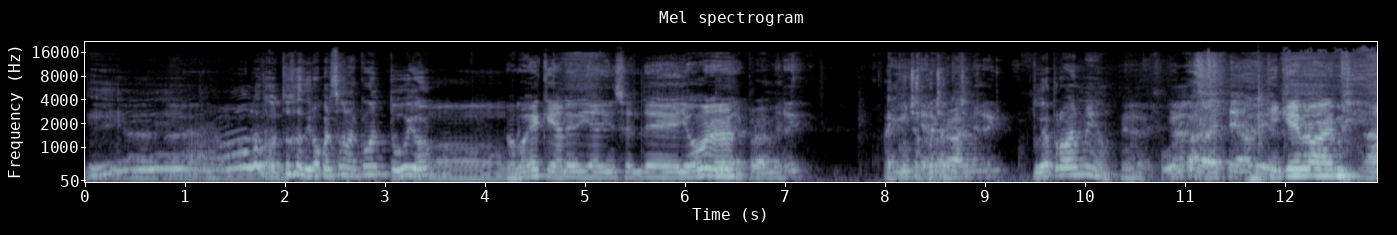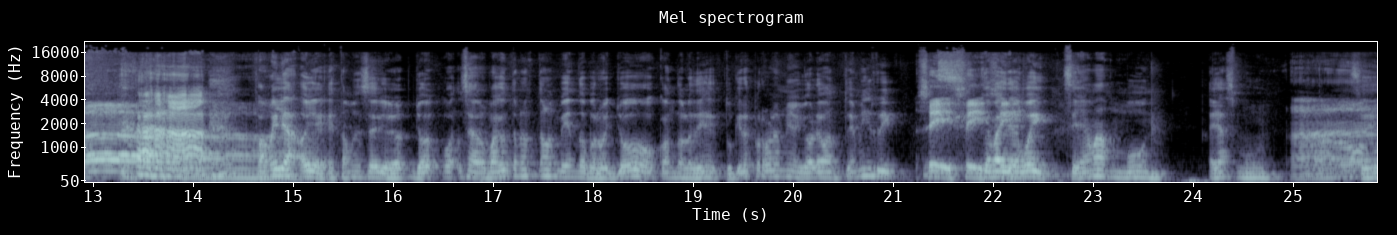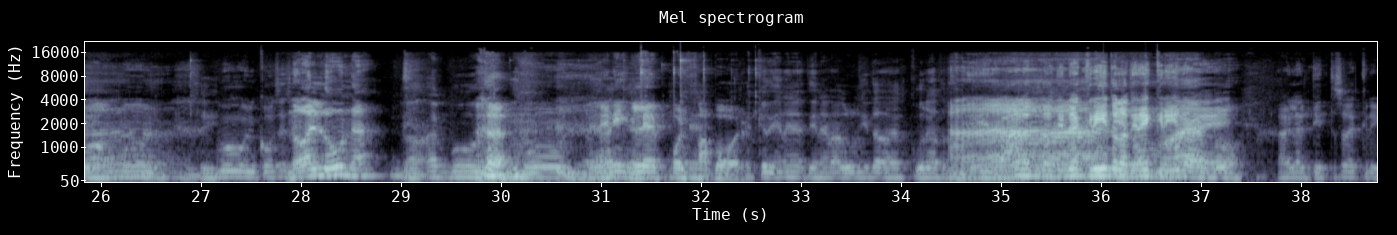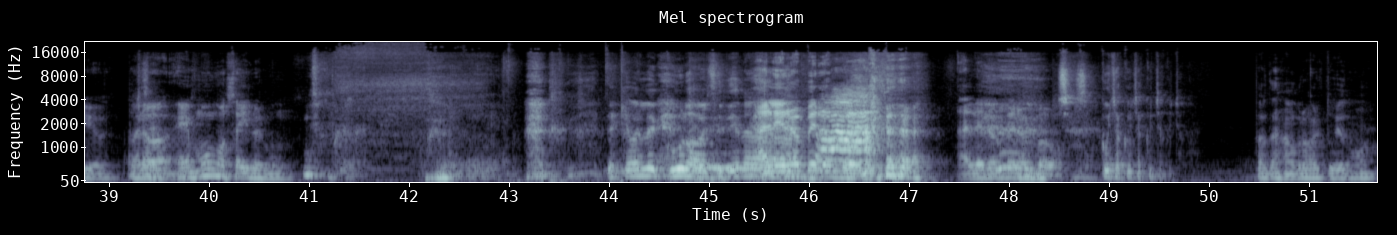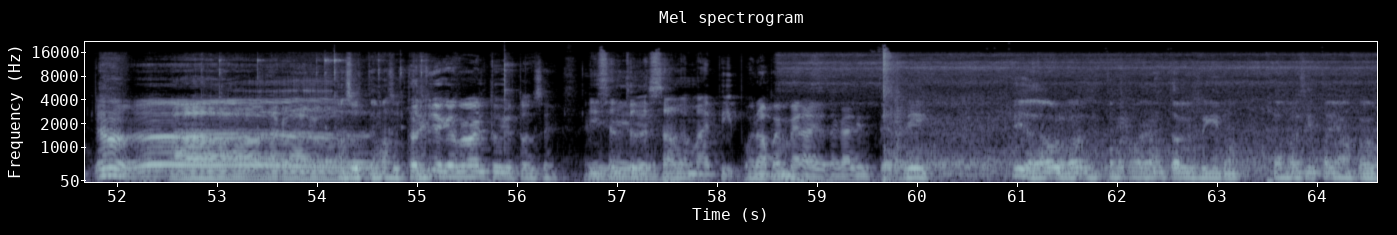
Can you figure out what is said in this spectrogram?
Y... Ah, lo torto se tiró personal con el tuyo. Vamos. No, porque es que ya le di al incel de ¿Tú Jonah. quieres probar mi Rick? ¿Alguien Escucha, escucha, escucha. ¿Tú quieres probar el mío? Pero este ya lo ¿Quién quiere probar mi? Ah. Familia, oye, estamos en serio. Yo, yo- o sea, lo que ustedes no están viendo, pero yo cuando le dije, ¿tú quieres probar el mío? Yo levanté mi rig. Sí, sí. que by the way, se llama Moon. Ella es Moon. Ah, Sí. Moon. Sí. Moon, ¿cómo se No es Luna. No, es Moon. Moon. En inglés, por es que- favor. Es que tiene, tiene la lunita oscura atrás. Ah, lo, lo tiene escrito, lo tiene escrito. Marco. A ver, el artista se lo escribió. Pero, ¿es Moon o Sailor Moon? Tienes que verle el culo a ver si tiene. A little bit of both. A little bit of both. Escucha, escucha, escucha, escucha. Déjame probar el tuyo, toma. Ah, habla claro. Me asusté, me asusté. Pero tú, yo quiero probar el tuyo entonces. Listen to the song of my people. Bueno, pues mira, yo te calienté Rick. Sí, ya diablo, claro, este hombre me va a calentar el riquito. Este hombre sí está bien a fuego.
